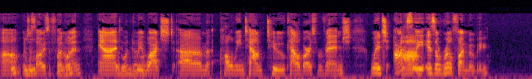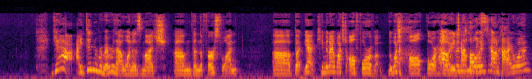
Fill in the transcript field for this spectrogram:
um, which is always a fun Mm-hmm. Good one. one. and Good one, good we one. watched um, Halloween Town 2, Kalabar's Revenge, which honestly Ah. is a real fun movie. Yeah, I didn't remember that one as much um, than the first one. Uh, but yeah, Kim and I watched all four of them. We watched all four Wow, Halloween even Town the Halloween movies. Town High one?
